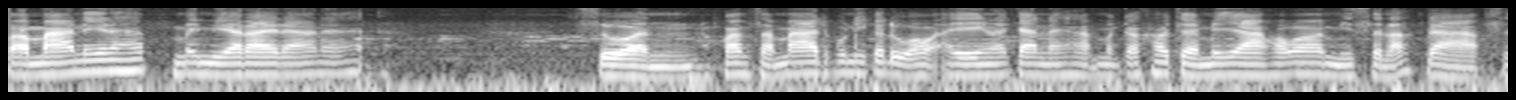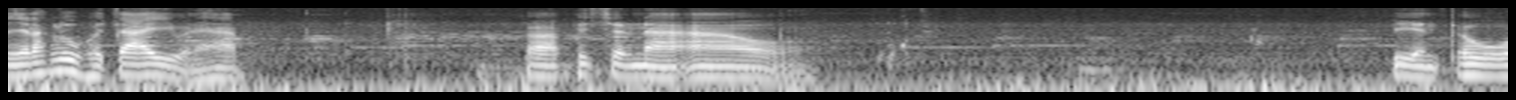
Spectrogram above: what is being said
ประมาณนี้นะครับ ไม่มีอะไรแล้วนะฮะส่วนความสามารถพวกนี้ก็ดูเอาเองแล้วกันนะครับ มันก็เข้าใจไม่ยากเพราะว่ามีสัญลักษณ์ดาบสัญลักษณ์รูปหัวใจอยู่นะครับ ก็พิจารณาเอา เปลี่ยนตัว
